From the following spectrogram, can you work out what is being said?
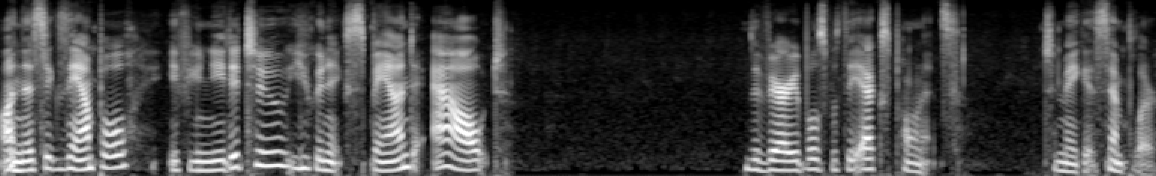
On this example, if you needed to, you can expand out the variables with the exponents to make it simpler.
